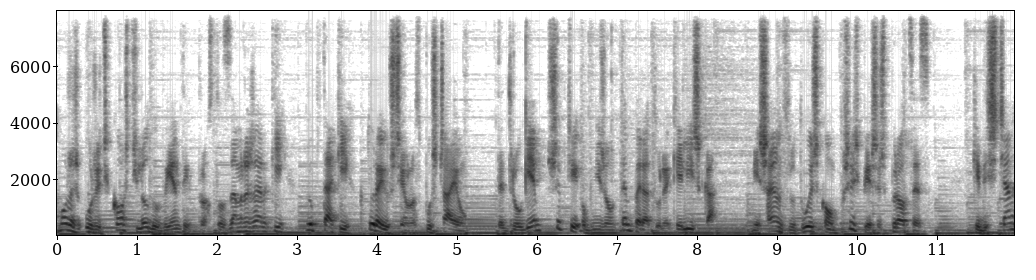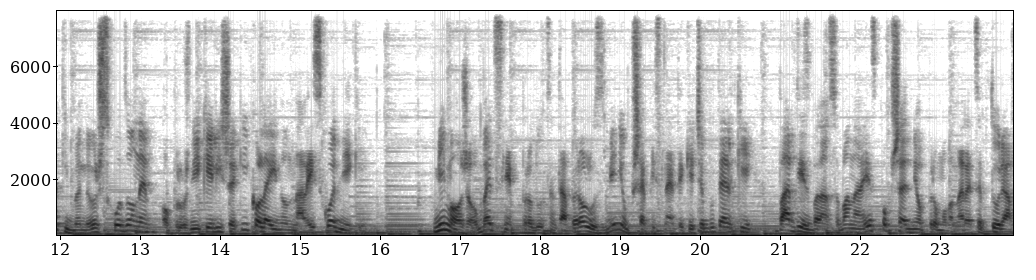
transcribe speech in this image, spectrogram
Możesz użyć kości lodu wyjętych prosto z zamrażarki lub takich, które już się rozpuszczają. Te drugie szybciej obniżą temperaturę kieliszka. Mieszając lód łyżką przyspieszysz proces. Kiedy ścianki będą już schłodzone, opróżnij kieliszek i kolejno nalej składniki. Mimo, że obecnie producent Aperolu zmienił przepis na etykiecie butelki, bardziej zbalansowana jest poprzednio promowana receptura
